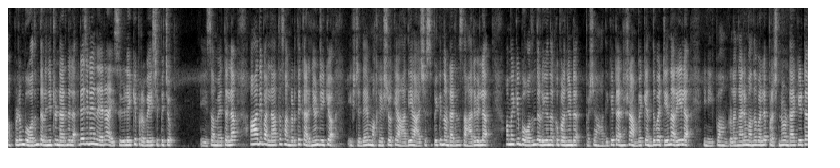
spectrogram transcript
അപ്പോഴും ബോധം തെളിഞ്ഞിട്ടുണ്ടായിരുന്നില്ല. രജനയെ നേരെ ഐ സിയുലേക്ക് പ്രവേശിപ്പിച്ചു. ഈ സമയത്തല്ല ആദ്യം വല്ലാത്ത സങ്കടത്തിൽ കരഞ്ഞുകൊണ്ടിരിക്കുക ഇഷ്ടതയും മഹേഷും ഒക്കെ ആദ്യം ആശ്വസിപ്പിക്കുന്നുണ്ടായിരുന്നു സാരമില്ല. അമ്മയ്ക്ക് ബോധം തെളിയുമെന്നൊക്കെ പറഞ്ഞുണ്ട് പക്ഷെ ആദ്യക്ക് ടെൻഷൻ അമ്മയ്ക്ക് എന്ത് പറ്റിയെന്ന് അറിയില്ല. ഇനിയിപ്പോൾ അങ്കിളെങ്ങാനും വന്ന് വല്ല പ്രശ്നം ഉണ്ടാക്കിയിട്ട്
